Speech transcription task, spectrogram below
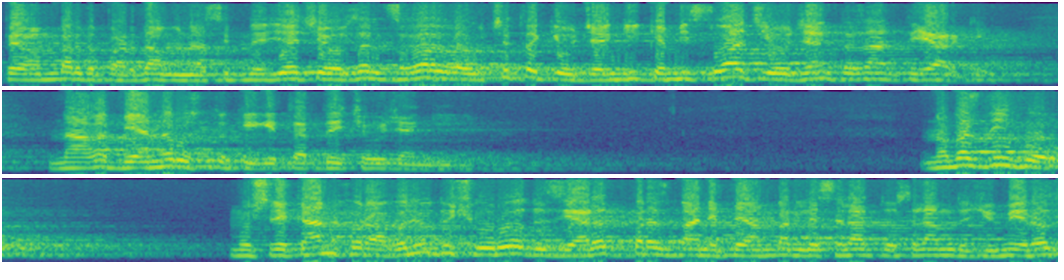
پیغمبر د پردا مناسب نه یی چې وزل زغر راوچته کې جنگي کمیس واچي او جنگ ته ځان تیار کی ناغه بیان رستو کېږي تر دې چې جنگي نو بس دی هو مشرکان خو راغلو د شروع د زیارت پر ځبانه پیغمبر علیه الصلاۃ والسلام د جمعې ورځ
